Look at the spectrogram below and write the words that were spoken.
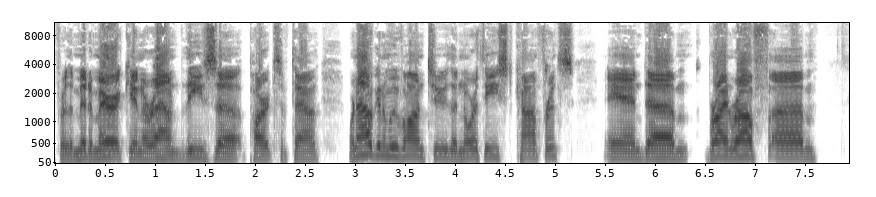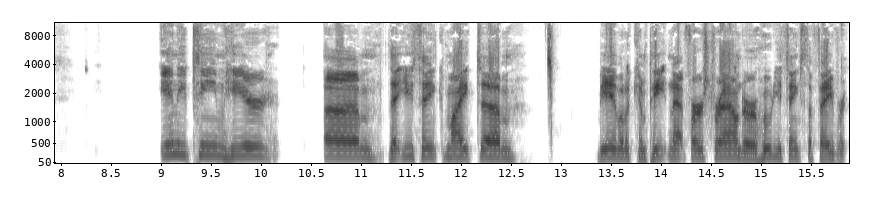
for the Mid American around these uh, parts of town. We're now going to move on to the Northeast Conference. And um, Brian Ralph, um, any team here um, that you think might um, be able to compete in that first round, or who do you think's the favorite?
